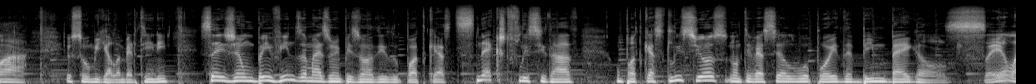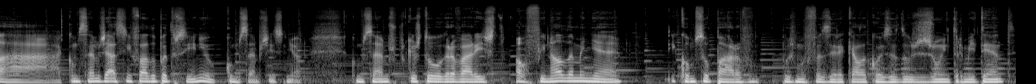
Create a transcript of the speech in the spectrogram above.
Olá, eu sou o Miguel Lambertini. Sejam bem-vindos a mais um episódio do podcast Snacks de Felicidade, um podcast delicioso, não tivesse ele o apoio da Beam Bagels. Sei lá, começamos já assim a falar do patrocínio? Começamos, sim senhor. Começamos porque eu estou a gravar isto ao final da manhã e como sou parvo, pus-me a fazer aquela coisa do jejum intermitente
